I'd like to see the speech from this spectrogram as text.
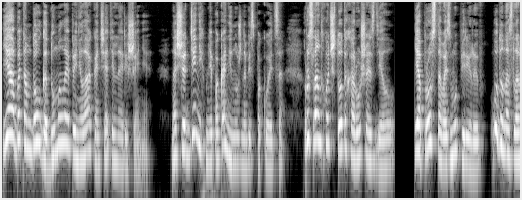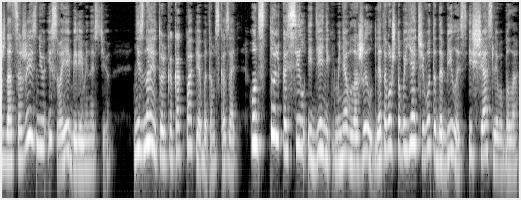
Я об этом долго думала и приняла окончательное решение. Насчет денег мне пока не нужно беспокоиться. Руслан хоть что-то хорошее сделал. Я просто возьму перерыв, буду наслаждаться жизнью и своей беременностью. Не знаю только, как папе об этом сказать. Он столько сил и денег в меня вложил для того, чтобы я чего-то добилась и счастлива была,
